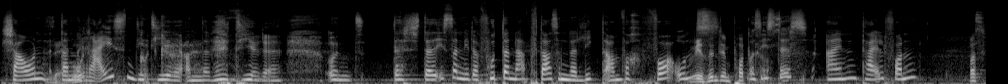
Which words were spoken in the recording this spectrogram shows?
schauen, Sehr dann gut. reißen die Gut. Tiere andere Tiere. Und das, da ist dann nicht der Futternapf da, sondern der liegt einfach vor uns. Wir sind im Podcast. Was ist das? Ein Teil von? Was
